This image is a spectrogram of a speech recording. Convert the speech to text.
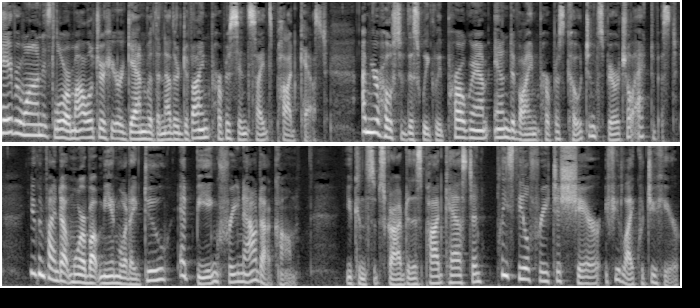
Hey everyone, it's Laura Molitor here again with another Divine Purpose Insights podcast. I'm your host of this weekly program and Divine Purpose coach and spiritual activist. You can find out more about me and what I do at beingfreenow.com. You can subscribe to this podcast and please feel free to share if you like what you hear.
